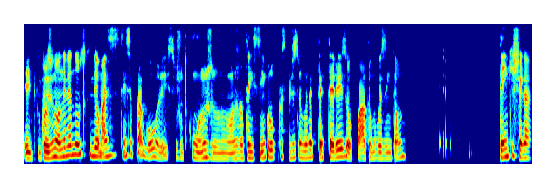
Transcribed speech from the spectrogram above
inclusive no ano ele é nos que deu mais assistência para gol ali, junto com o Ângelo. O Ângelo tem cinco, o Lucas Pires não deve ter três ou quatro, alguma coisa assim. Então tem que chegar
